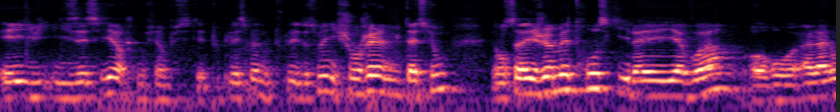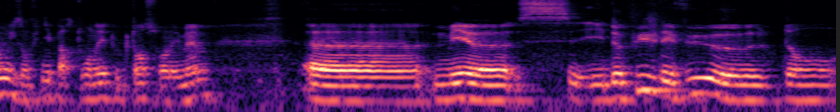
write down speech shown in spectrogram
et ils, essayaient, alors je me souviens plus c'était toutes les semaines ou toutes les deux semaines, ils changeaient la mutation, et on savait jamais trop ce qu'il allait y avoir. Or, à la longue, ils ont fini par tourner tout le temps sur les mêmes. Mais et depuis, je l'ai vu dans,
